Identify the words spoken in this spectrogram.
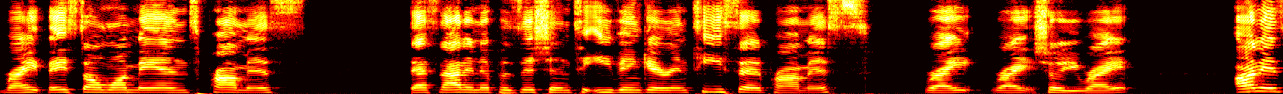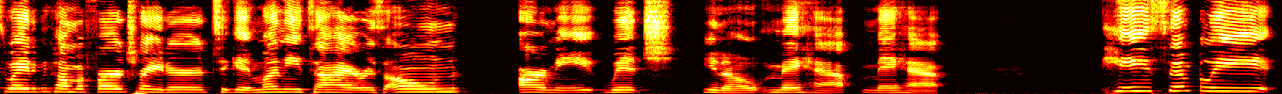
right? Based on one man's promise that's not in a position to even guarantee said promise, right? Right? Show you, right? On his way to become a fur trader to get money to hire his own army, which, you know, mayhap, mayhap. He simply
